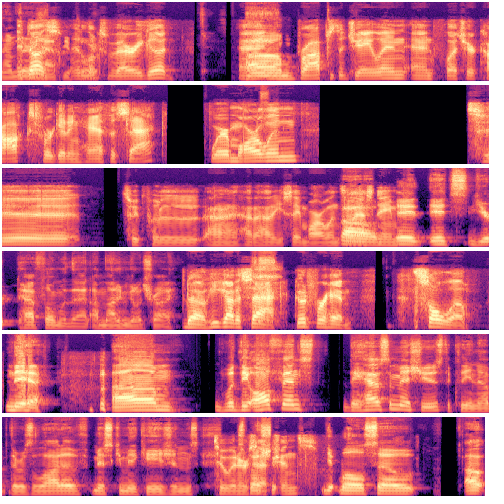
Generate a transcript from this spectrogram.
I'm It very does. It looks very good. And Um, props to Jalen and Fletcher Cox for getting half a sack, where Marlon to to put uh, how do how do you say Marlon's last Oh, name? It, it's you have fun with that. I'm not even gonna try. no, he got a sack. Good for him. Solo. Yeah. um, with the offense, they have some issues to clean up. There was a lot of miscommunications. Two interceptions. Yeah, well, so I'll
